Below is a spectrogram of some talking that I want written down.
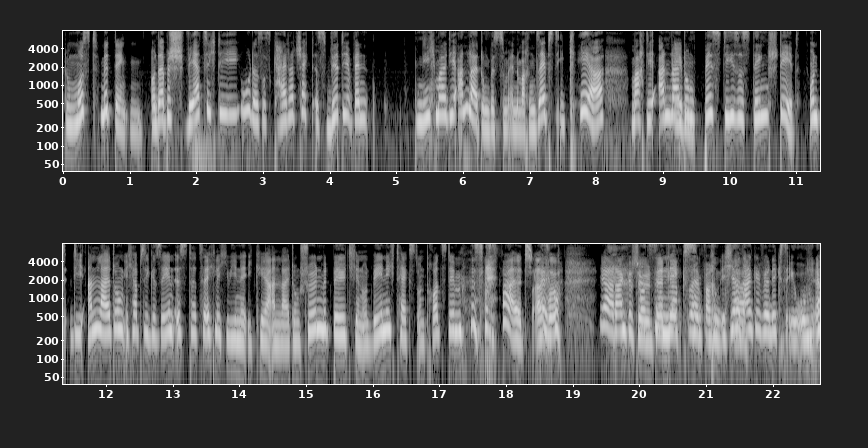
Du musst mitdenken. Und da beschwert sich die EU, dass es keiner checkt. Es wird dir, wenn nicht mal die Anleitung bis zum Ende machen. Selbst Ikea macht die Anleitung, Eben. bis dieses Ding steht. Und die Anleitung, ich habe sie gesehen, ist tatsächlich wie eine IKEA-Anleitung. Schön mit Bildchen und wenig Text und trotzdem ist das falsch. Also, ja, danke schön für Trotzdem klappt's nix. einfach nicht. Ja, Ja. danke für nix, EU. Ja.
